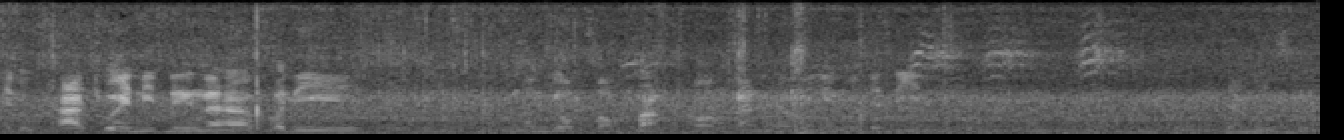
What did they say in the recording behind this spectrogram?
ให้ลูก ค้าช่วยนิดนึงนะครับพอดีผมต้องยกสองฝั่งพร้อมกันครับไม่งั้นมันจะดีดจะไม่สวย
